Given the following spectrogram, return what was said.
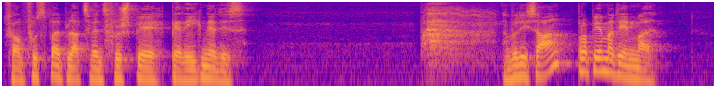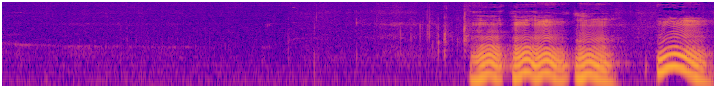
So am Fußballplatz, wenn es frisch be beregnet ist. Dann würde ich sagen, probieren wir den mal. Mm, mm, mm, mm.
